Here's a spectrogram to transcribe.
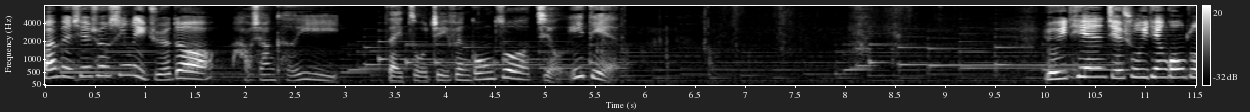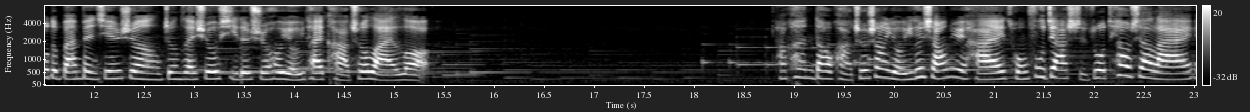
版本先生心里觉得好像可以再做这份工作久一点。有一天结束一天工作的版本先生正在休息的时候，有一台卡车来了。他看到卡车上有一个小女孩从副驾驶座跳下来，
